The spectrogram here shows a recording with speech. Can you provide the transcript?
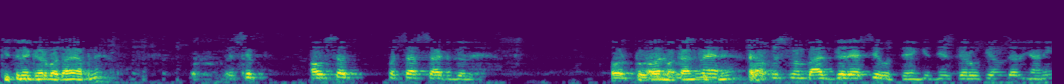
کتنے گھر بتایا آپ نے؟ ویسے اوسط پچاس ساٹھ گھر ہے اور ٹوٹل مکان میں اس میں بعض گھر ایسے ہوتے ہیں کہ جس گھروں کے اندر یعنی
